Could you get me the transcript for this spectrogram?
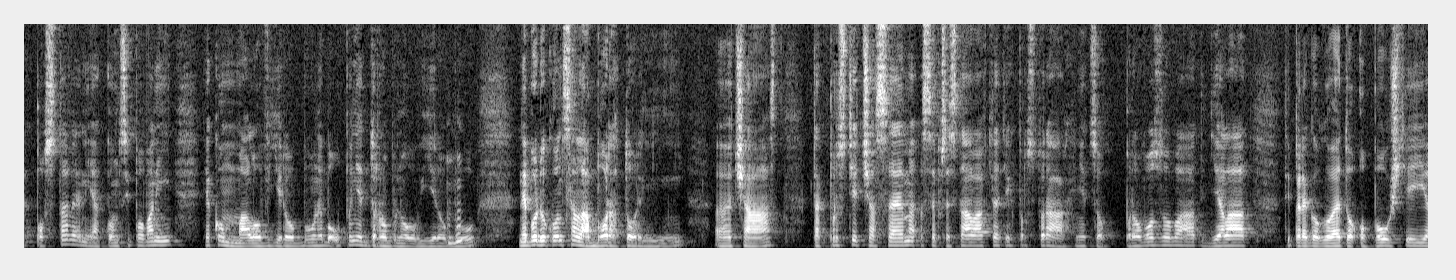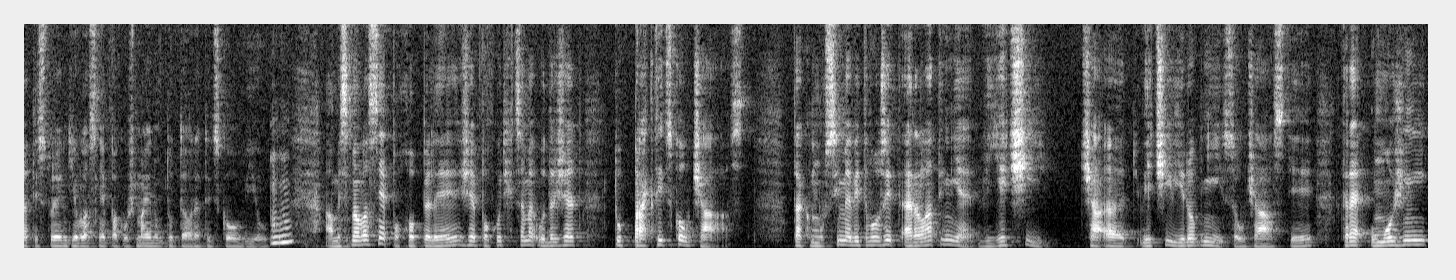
postavený a koncipovaný jako malovýrobu nebo úplně drobnou výrobu, mm-hmm. nebo dokonce laboratorní část, tak prostě časem se přestává v těch prostorách něco provozovat, dělat, ty pedagogové to opouštějí a ty studenti vlastně pak už mají jenom tu teoretickou výuku. Mm-hmm. A my jsme vlastně pochopili, že pokud chceme udržet tu praktickou část, tak musíme vytvořit relativně větší, ča, eh, větší výrobní součásti, které umožní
